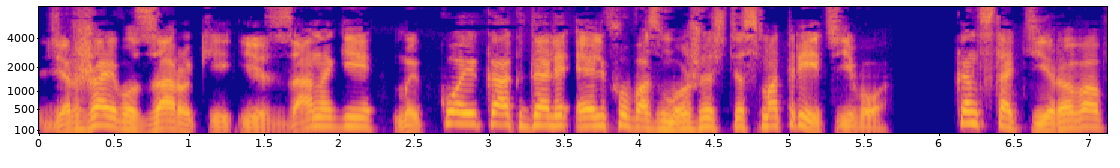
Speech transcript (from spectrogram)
Держа его за руки и за ноги, мы кое-как дали эльфу возможность осмотреть его. Констатировав,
